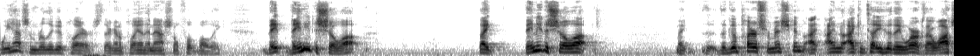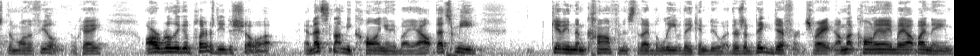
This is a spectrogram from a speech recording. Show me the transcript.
We have some really good players. They're going to play in the National Football League. They, they need to show up. Like, they need to show up. Like, the, the good players from Michigan, I, I, know, I can tell you who they were because I watched them on the field, okay? Our really good players need to show up. And that's not me calling anybody out. That's me giving them confidence that I believe they can do it. There's a big difference, right? I'm not calling anybody out by name.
